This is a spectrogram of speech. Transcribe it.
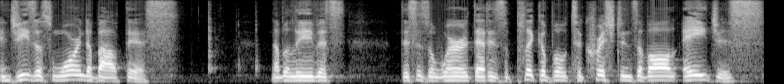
And Jesus warned about this. I believe it's, this is a word that is applicable to Christians of all ages.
